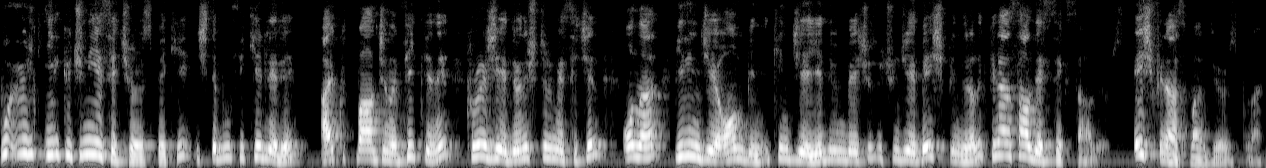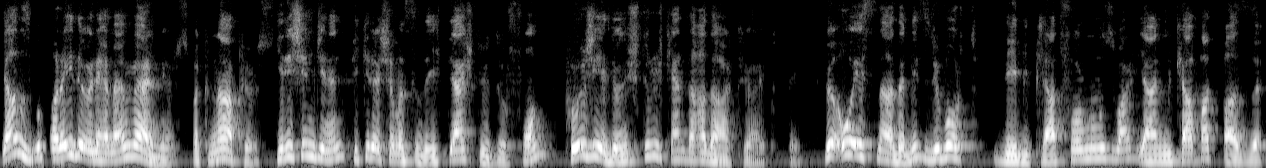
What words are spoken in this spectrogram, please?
Bu ilk, ilk üçü niye seçiyoruz peki? İşte bu fikirleri Aykut Balcı'nın fikrini projeye dönüştürmesi için ona birinciye 10 bin, ikinciye 7500, üçüncüye 5000 liralık finansal destek sağlıyoruz. Eş finansman diyoruz buna. Yalnız bu parayı da öyle hemen vermiyoruz. Bakın ne yapıyoruz? Girişimcinin fikir aşamasında ihtiyaç duyduğu fon projeye dönüştürürken daha da artıyor Aykut Bey. Ve o esnada biz Reward diye bir platformumuz var. Yani mükafat bazlı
